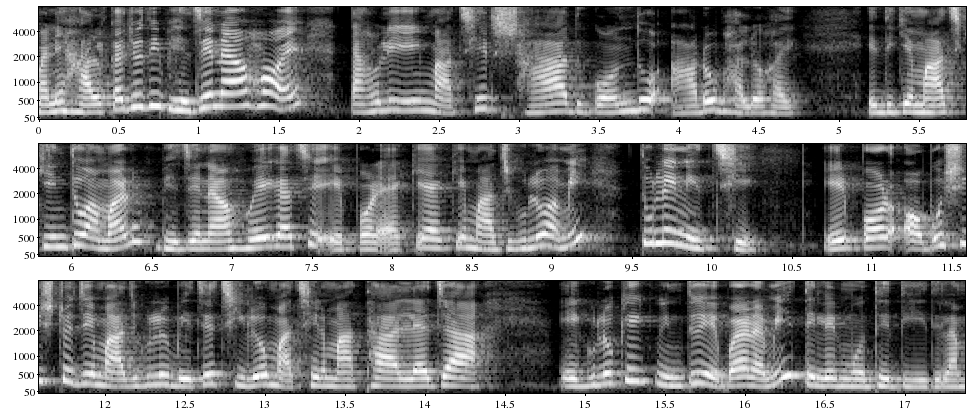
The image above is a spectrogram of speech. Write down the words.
মানে হালকা যদি ভেজে নেওয়া হয়, তাহলে এই মাছের স্বাদ, গন্ধ আরও ভালো হয়। এদিকে মাছ কিন্তু আমার ভেজে নেওয়া হয়ে গেছে, এরপর একে একে মাছগুলো আমি তুলে নিচ্ছি। এরপর অবশিষ্ট যে মাছগুলো বেঁচে ছিল মাছের মাথা, লেজা, এগুলোকে কিন্তু এবার আমি তেলের মধ্যে দিয়ে দিলাম।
